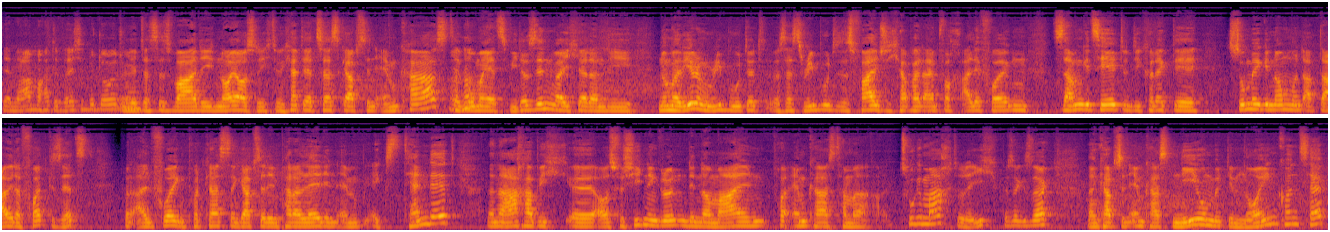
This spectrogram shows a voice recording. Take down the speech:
der Name hatte welche Bedeutung? Ja, Das ist, war die Neuausrichtung. Ich hatte jetzt zuerst gab es den MCAST, Aha. wo wir jetzt wieder sind, weil ich ja dann die Nummerierung rebootet. Was heißt rebootet ist falsch. Ich habe halt einfach alle Folgen zusammengezählt und die korrekte Summe genommen und ab da wieder fortgesetzt. Von allen vorigen Podcasts. Dann gab es ja den parallel den M Extended. Danach habe ich äh, aus verschiedenen Gründen den normalen MCAST haben wir zugemacht, oder ich besser gesagt. Dann gab es den MCAST Neo mit dem neuen Konzept.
